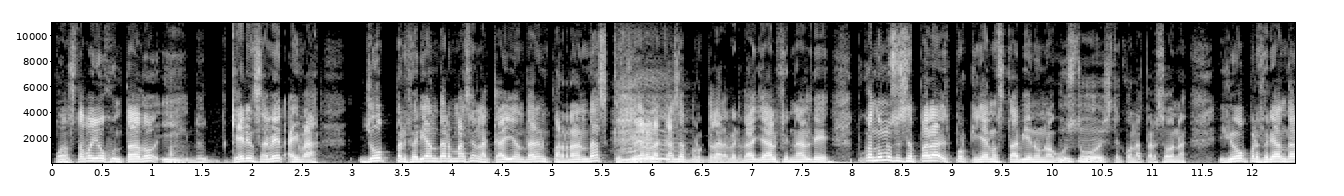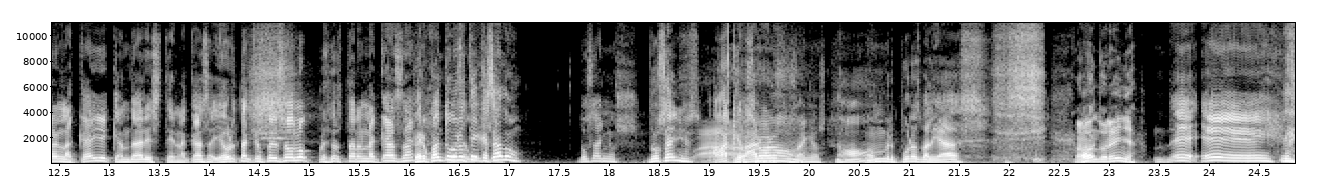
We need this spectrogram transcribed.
cuando estaba yo juntado y quieren saber, ahí va. Yo prefería andar más en la calle, andar en parrandas, que llegar a la casa, porque la verdad ya al final de... Cuando uno se separa es porque ya no está bien uno a gusto este, con la persona. Y yo prefería andar en la calle que andar este, en la casa. Y ahorita que estoy solo, prefiero estar en la casa. ¿Pero cuánto duraste gusto. casado? Dos años. Dos años. ah, qué Dos bárbaro. años, dos años. No. Hombre, puras baleadas. Con la hondureña. Eh, eh.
